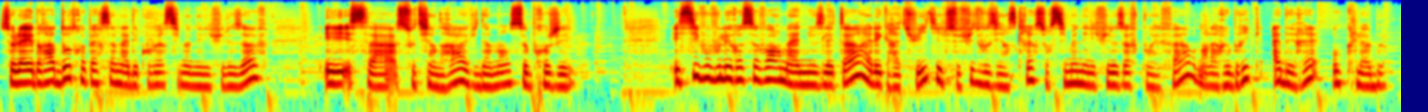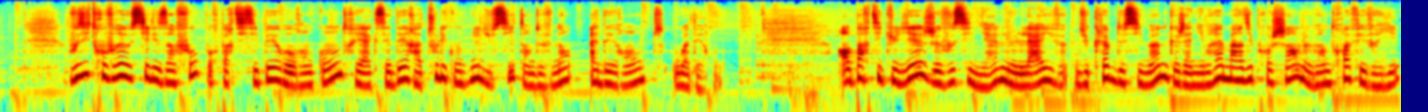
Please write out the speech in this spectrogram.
Cela aidera d'autres personnes à découvrir Simone et les philosophes et ça soutiendra évidemment ce projet. Et si vous voulez recevoir ma newsletter, elle est gratuite, il suffit de vous y inscrire sur simoneetlesphilosophes.fr dans la rubrique Adhérer au club. Vous y trouverez aussi les infos pour participer aux rencontres et accéder à tous les contenus du site en devenant adhérente ou adhérent. En particulier, je vous signale le live du Club de Simone que j'animerai mardi prochain, le 23 février,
